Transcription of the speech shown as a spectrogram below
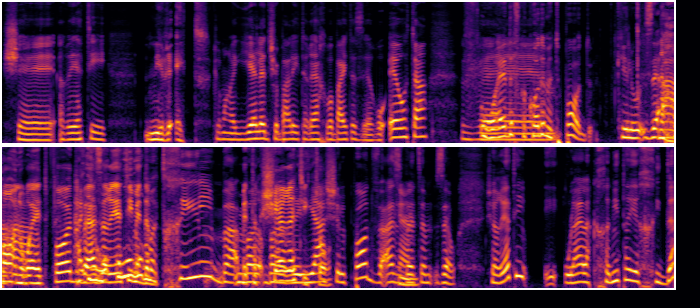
שארייתי נראית. כלומר, הילד שבא להתארח בבית הזה רואה אותה. ו... הוא רואה דווקא קודם את פוד. כאילו, זה... נכון, הוא רואה את פוד, ואז ארייתי מדבר... הערעור מתחיל ב... בראייה של פוד, ואז כן. בעצם, זהו. שארייתי היא אולי הלקחנית היחידה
